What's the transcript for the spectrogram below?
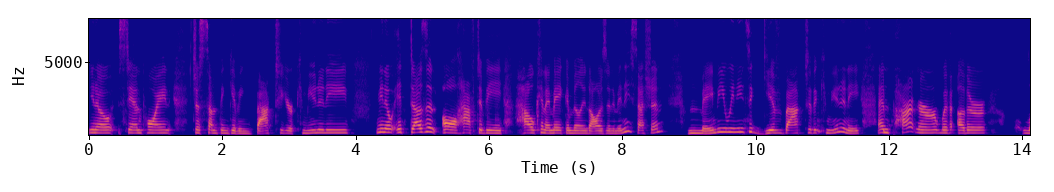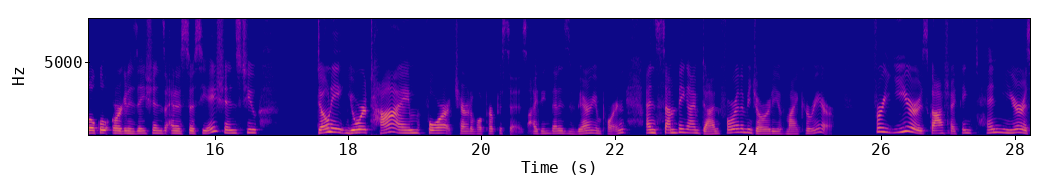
you know, standpoint, just something giving back to your community. You know, it doesn't all have to be how can I make a million dollars in a mini session? Maybe we need to give back to the community and partner with other local organizations and associations to donate your time for charitable purposes. I think that is very important and something I've done for the majority of my career for years, gosh, I think 10 years,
